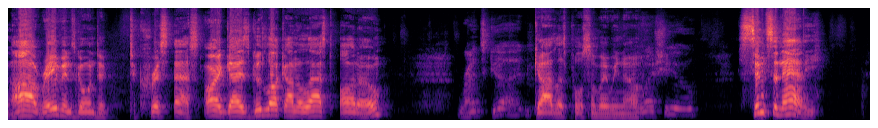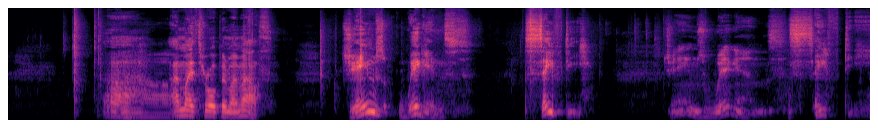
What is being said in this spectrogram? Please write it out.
Ah, Ravens going to, to Chris S. All right, guys, good luck on the last auto. Red's good. God, let's pull somebody we know. OSU. Cincinnati. Ah, I might throw up in my mouth. James Wiggins. Safety. James Wiggins. Safety.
